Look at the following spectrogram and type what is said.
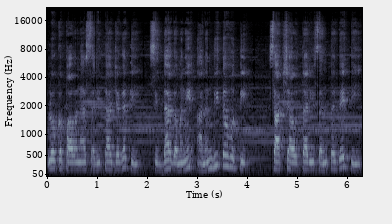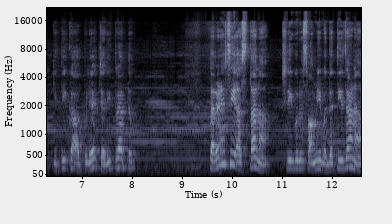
लोकपावना सरिता जगती सिद्धागमने आनंदित होती. साक्षावतारी संत देती किती का आपल्या चरित्रात. तरणसी असताना श्री गुरु स्वामी वदती जाणा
